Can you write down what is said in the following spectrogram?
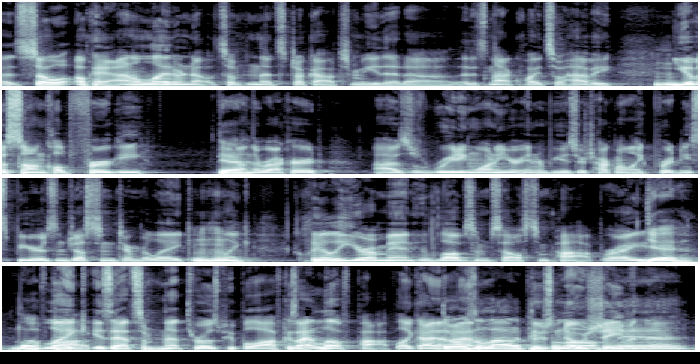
Uh, So okay, on a lighter note, something that stuck out to me that uh, that is not quite so heavy. You have a song called Fergie Mm-hmm. Yeah. on the record. I was reading one of your interviews. You're talking about like Britney Spears and Justin Timberlake. And like clearly, you're a man who loves himself some pop, right? Mm-hmm. Yeah, love Like, pop. is that something that throws people off? Because I love pop. Like, I I Throws a lot of people. There's no off, shame in that.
